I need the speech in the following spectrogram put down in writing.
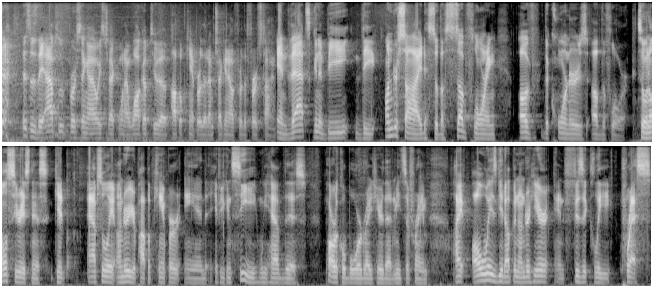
this is the absolute first thing I always check when I walk up to a pop-up camper that I'm checking out for the first time. And that's gonna be the underside, so the subflooring of the corners of the floor. So in all seriousness, get absolutely under your pop-up camper and if you can see, we have this particle board right here that meets the frame. I always get up and under here and physically press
